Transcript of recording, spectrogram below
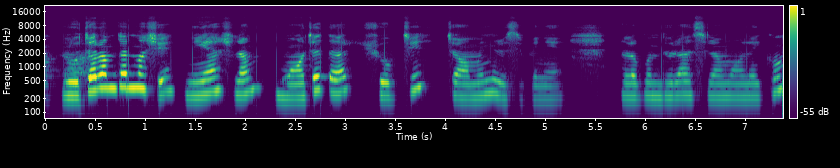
রোজা রমজান মাসে নিয়ে আসলাম মজাদার সবজি চাউমিন রেসিপি নিয়ে। হ্যালো বন্ধুরা, আসসালামু আলাইকুম।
